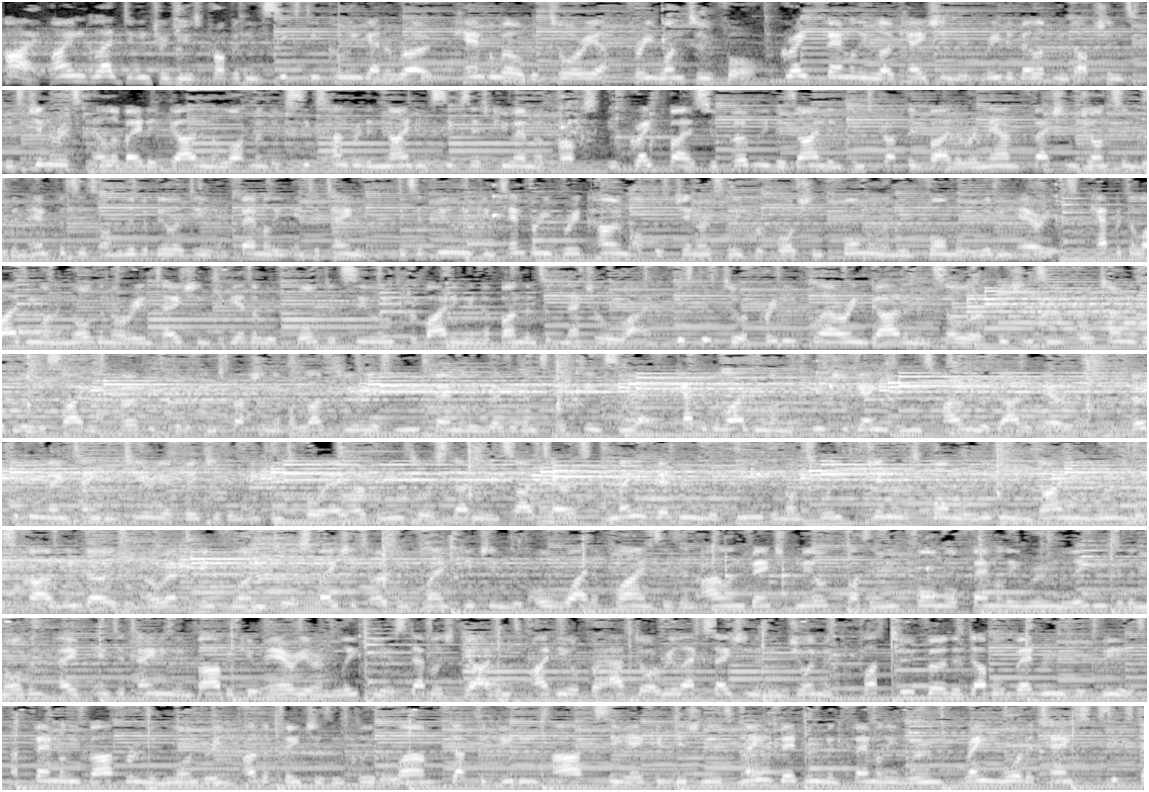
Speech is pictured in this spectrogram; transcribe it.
Hi, I am glad to introduce property 60 Cooloongatta Road, Camberwell, Victoria, 3124. Great family location with redevelopment options. This generous elevated garden allotment of 696 SQM approx is graced by a superbly designed and constructed by the renowned Fashion Johnson with an emphasis on livability and family entertaining. This appealing contemporary brick home offers generously proportioned formal and informal living areas, capitalizing on a northern orientation together with vaulted ceilings providing an abundance of natural light. Vistas to a pretty flowering garden and solar efficiency Alternatively, the site is perfect for the construction of a luxurious new family residence STCA, capitalizing on the future gains in this highly regarded area. The perfectly maintained interior features an entrance foyer opening to a study inside terrace, a main bedroom with views and ensuite, generous formal living and dining room with sky windows and OFP flowing to a spacious open-plan kitchen with all-white appliances and island bench meals plus an informal family room leading to the northern paved entertaining and barbecue area and leafy established gardens, ideal for outdoor relaxation and enjoyment, plus two further the double bedrooms with beers, a family bathroom and laundry. Other features include alarm, ducted heating, RC air conditioners, main bedroom and family room, rainwater tanks, 6,000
